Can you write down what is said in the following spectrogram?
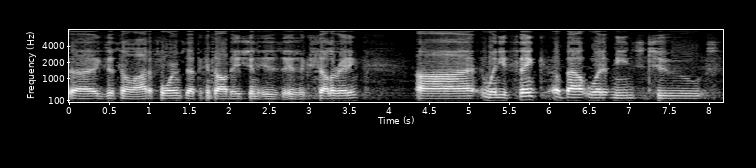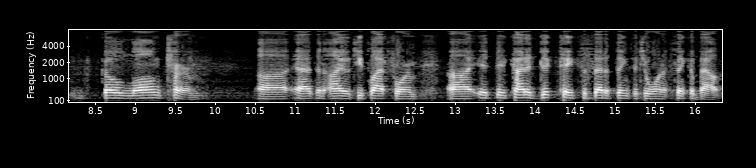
uh, exists in a lot of forms that the consolidation is is accelerating. Uh, when you think about what it means to go long term uh, as an IoT platform, it, it kind of dictates a set of things that you want to think about.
